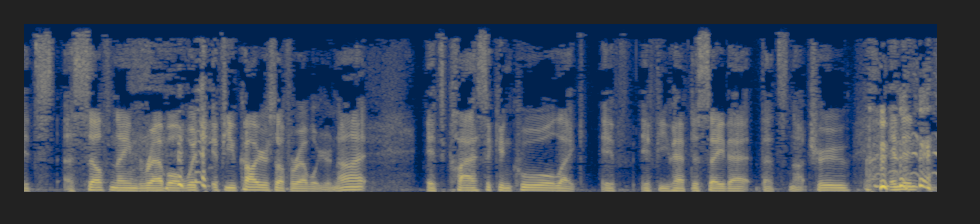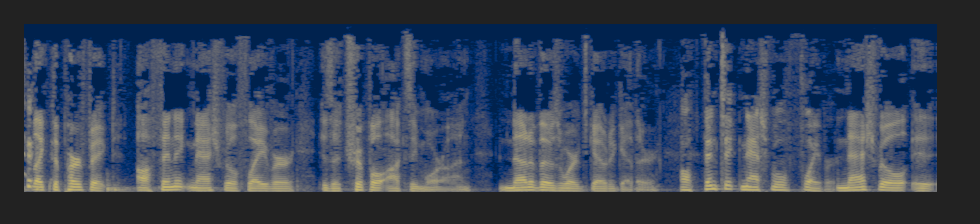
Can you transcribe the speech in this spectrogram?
It's a self-named rebel, which if you call yourself a rebel, you're not. It's classic and cool. Like if if you have to say that, that's not true. And then like the perfect authentic Nashville flavor is a triple oxymoron. None of those words go together. Authentic Nashville flavor. Nashville is,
